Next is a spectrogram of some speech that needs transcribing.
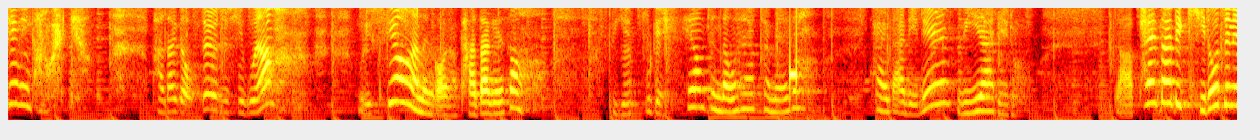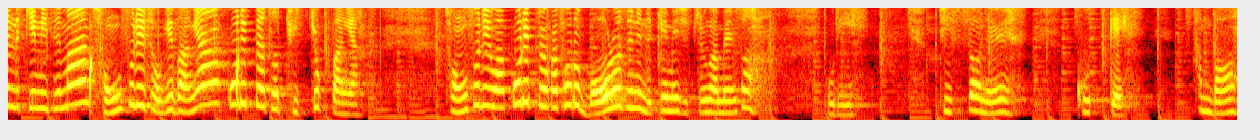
스위밍 바로 갈게요. 바닥에 엎드려 주시고요. 우리 수영하는 거예요. 바닥에서 예쁘게 헤엄친다고 생각하면서 팔다리를 위아래로. 자, 팔다리 길어지는 느낌이지만 정수리 저기 방향, 꼬리뼈 저 뒤쪽 방향. 정수리와 꼬리뼈가 서로 멀어지는 느낌에 집중하면서 우리 뒷선을 곧게 한번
